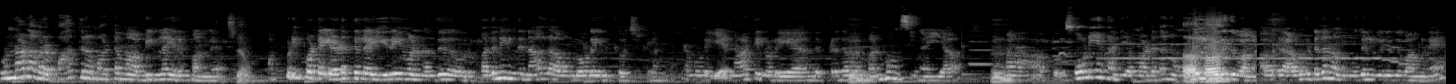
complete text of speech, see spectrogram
ஒரு நாள் அவரை பாத்திர மாட்டோமா அப்படின்லாம் இருப்பாங்க. அப்படிப்பட்ட இடத்துல இறைவன் வந்து ஒரு பதினைந்து நாள் அவங்களோட இருக்க வச்சுக்கிறாங்க நம்முடைய நாட்டினுடைய அந்த பிரதமர். மன்மோகன் சிங் ஐயா ம். ஆஹ் அப்போ சோனியா காந்தி அம்மாட்ட தான் நான் முதல். விருது வாங்கினேன் அவர் அவங்ககிட்ட தான் நான் முதல் விருது வாங்கினேன்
